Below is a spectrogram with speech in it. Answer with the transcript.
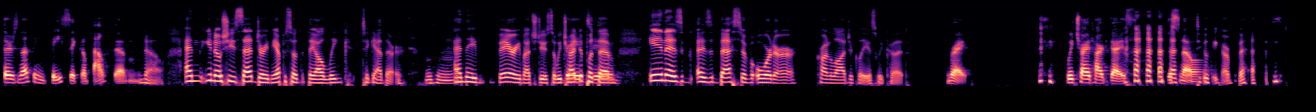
There's nothing basic about them. No. And, you know, she said during the episode that they all link together. And they very much do. So we tried Mm-hmm. They to put them in as as best of order chronologically as we could. Right. we tried hard, guys. Just know. Doing our best.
